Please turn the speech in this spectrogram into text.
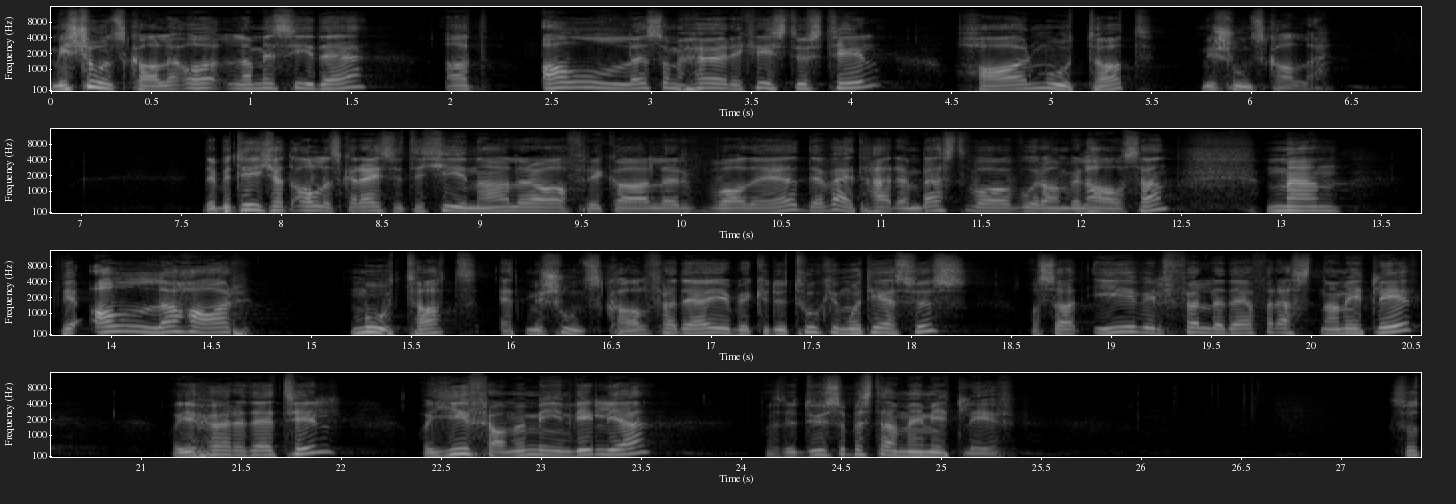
Misjonskallet. Og la meg si det, at alle som hører Kristus til, har mottatt misjonskallet. Det betyr ikke at alle skal reise til Kina eller Afrika. eller hva Det er. Det vet Herren best hvor han vil ha oss hen. Men vi alle har mottatt et misjonskall fra det øyeblikket du tok imot Jesus og sa at 'jeg vil følge det for resten av mitt liv', og jeg hører det til, og gi fra meg min vilje. Og det er du som bestemmer i mitt liv. Så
